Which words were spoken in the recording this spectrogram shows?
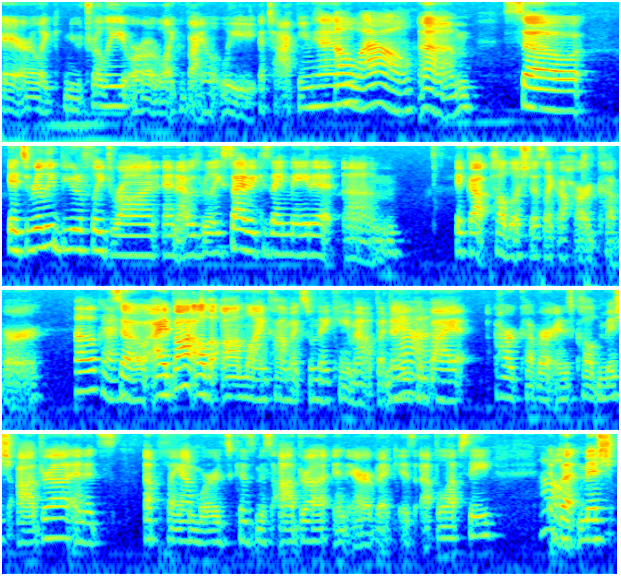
air like neutrally or like violently attacking him Oh, wow. um, so it's really beautifully drawn, and I was really excited because they made it. Um, it got published as like a hardcover. Oh, okay. So I bought all the online comics when they came out, but now you can buy it hardcover, and it's called Mish Adra, and it's a play on words because Miss Adra in Arabic is epilepsy, Oh. but Mish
